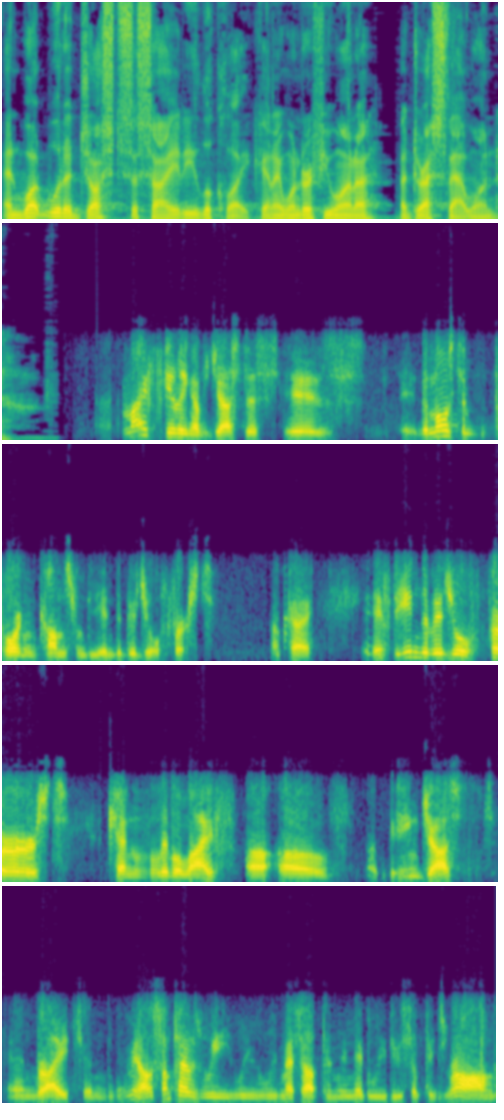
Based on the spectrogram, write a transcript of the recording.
and what would a just society look like and I wonder if you want to address that one. My feeling of justice is the most important comes from the individual first. Okay? If the individual first can live a life uh, of being just and right and you know sometimes we, we we mess up and maybe we do some things wrong.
